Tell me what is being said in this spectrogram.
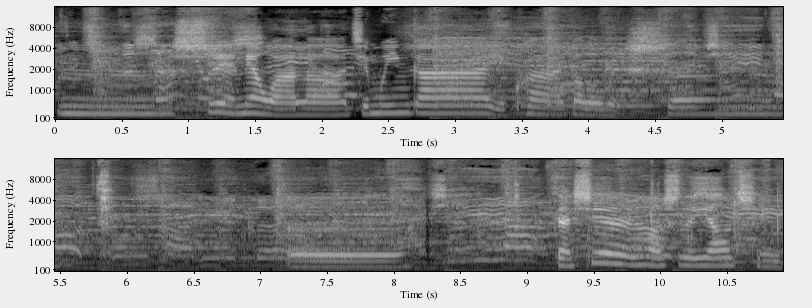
嗯，诗也念完了，节目应该也快到了尾声。呃。感谢任老师的邀请，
